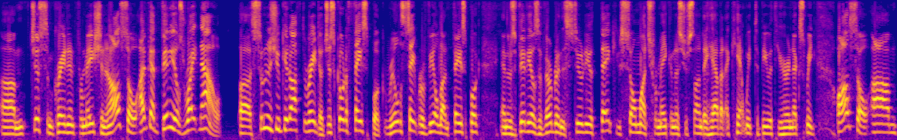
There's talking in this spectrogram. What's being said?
Um, just some great information. And also, I've got videos right now. Uh, as soon as you get off the radio, just go to Facebook, Real Estate Revealed on Facebook, and there's videos of everybody in the studio. Thank you so much for making this your Sunday habit. I can't wait to be with you here next week. Also, um,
